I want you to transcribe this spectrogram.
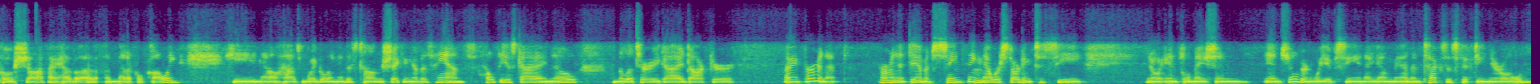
post shot. I have a, a, medical colleague. He now has wiggling of his tongue, shaking of his hands. Healthiest guy I know, military guy, doctor. I mean, permanent, permanent damage. Same thing. Now we're starting to see, you know, inflammation in children. We have seen a young man in Texas, 15 year old,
